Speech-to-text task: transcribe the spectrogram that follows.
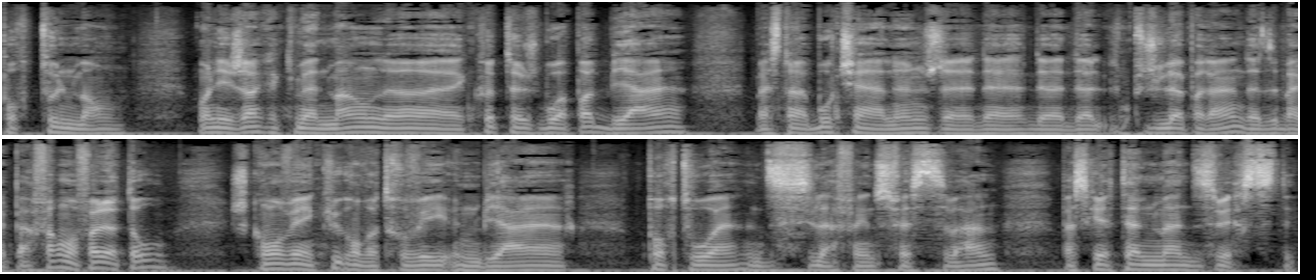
pour tout le monde. Moi, les gens qui me demandent, là, écoute, je bois pas de bière, ben, c'est un beau challenge de, de, de, je le prends, de dire, ben, parfait, on va faire le tour. Je suis convaincu qu'on va trouver une bière pour toi d'ici la fin du festival parce qu'il y a tellement de diversité.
